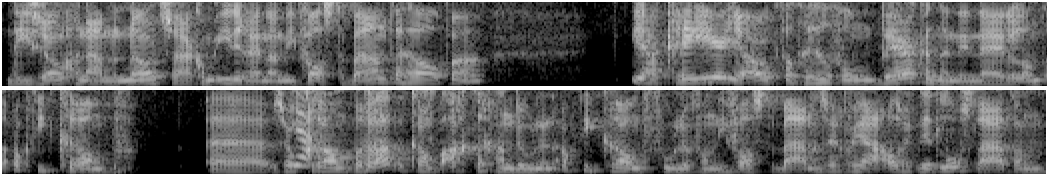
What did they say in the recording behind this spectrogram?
die zogenaamde noodzaak om iedereen aan die vaste baan te helpen, ja, creëer je ook dat heel veel werkenden in Nederland ook die kramp, uh, zo ja, krampig, krampachtig gaan doen en ook die kramp voelen van die vaste baan en zeggen van ja, als ik dit loslaat, dan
